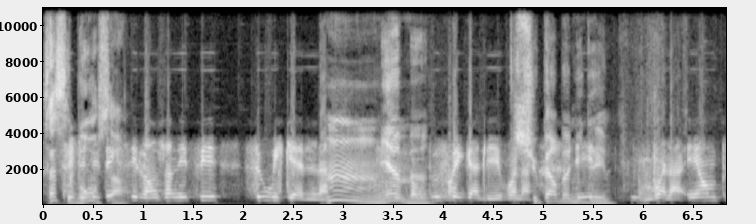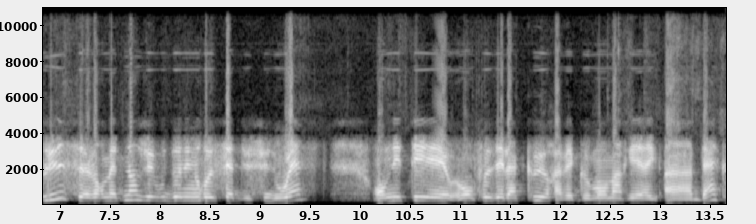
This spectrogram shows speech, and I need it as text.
Ça, c'est bon, ça. excellent. J'en ai fait ce week-end-là. Mmh, Ils se miam. sont tous régalés, voilà. Super bonne Et- idée. Voilà. Et en plus, alors maintenant, je vais vous donner une recette du Sud-Ouest. On était, on faisait la cure avec mon mari à, à Dax.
